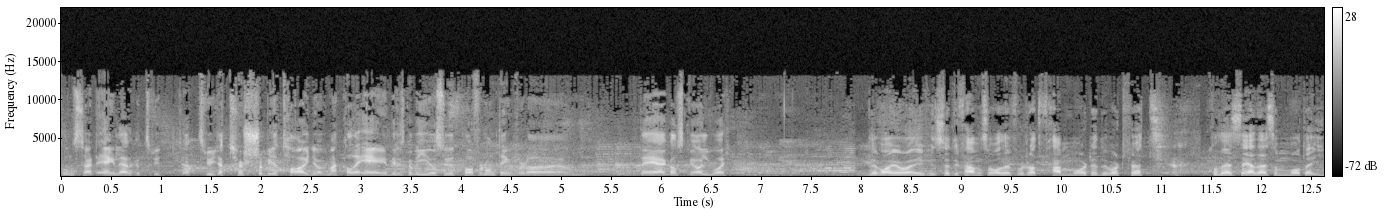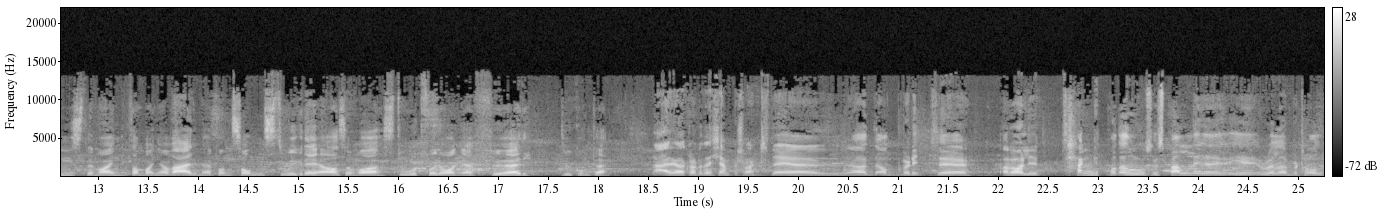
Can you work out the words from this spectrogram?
konsert. Egentlig, jeg, tror, jeg tror ikke jeg tør å begynne å ta inn over meg hva det egentlig skal vi gi oss ut på for noen ting, for da, det er ganske alvor. Det var jo I 75 så var det fortsatt fem år til du ble født. Hvordan er det som måte, yngstemann sambandet å være med på en sånn stor greie som var stort for Åge før du kom til? Nei, det er klart at det er kjempesvært. Det, jeg, har ikke, jeg har aldri tenkt på at jeg nå skal spille i, i Royal Albert Hall.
